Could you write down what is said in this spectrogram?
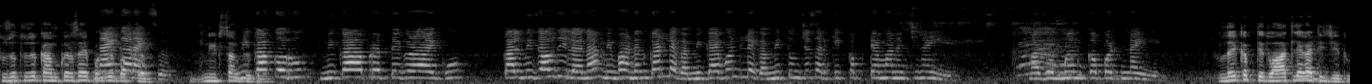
तुझं तुझं काम कर साहेब नाही फक्त करायचं. नीट मी सांगतो का तुला. करू? मी का प्रत्येक वेळा ऐकू? काल मी जाऊ दिलं ना मी भांडण काढलं का? मी काय म्हटले का? मी तुमच्यासारखी कपट्या मानाची नाहीये. माझं मन कपट नाहीये. लय कपते तू आतल्या गाठीची आहे तू.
